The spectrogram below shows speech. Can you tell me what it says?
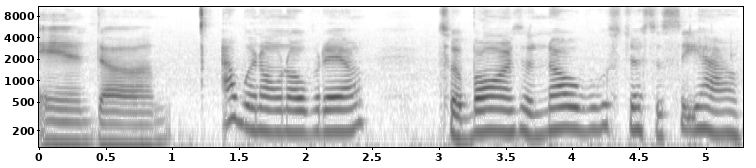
and um, I went on over there to Barnes and Nobles just to see how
